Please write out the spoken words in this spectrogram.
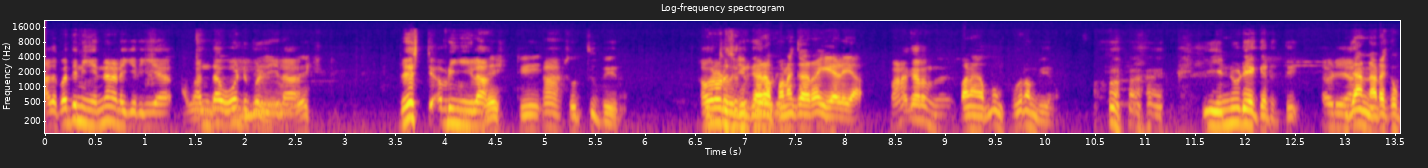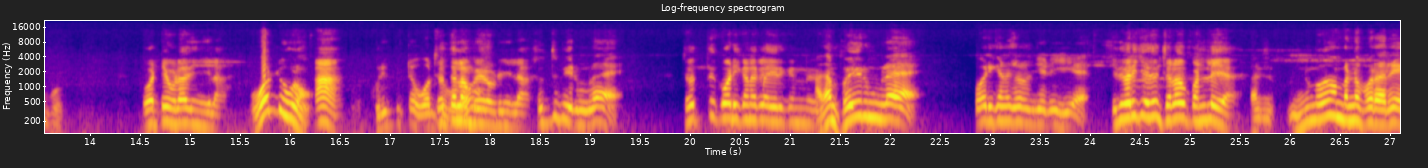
அதை பத்தி நீங்க என்ன நினைக்கிறீங்க? வந்தா ஓட்டு போடுவீங்களா வேஸ்ட் அப்படிங்கீங்களா waste, ஆ. சொத்து போயிடும் அவரோட வச்சிருக்காரா போகுது. பணக்காரா ஏழையா? பணக்காரன். பணம் பூரா போயிடும் இது என்னுடைய கருத்து. இதான் நடக்க போகுது. ஓட்டே விடாதீங்களா? ஓட்டு விடும். ஆ. குறிப்பிட்ட ஓட்டு. போயிடும் அப்படிங்களா? சொத்து போயிரும்ல. சொத்து கோடிக்கணக்குல இருக்குன்னு. அதான் போயிரும்ல கோடிக்கணக்கில் செடிங்க இது வரைக்கும் எதுவும் செலவு பண்ணலையே? இன்னுமே தான் பண்ண போறாரு.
